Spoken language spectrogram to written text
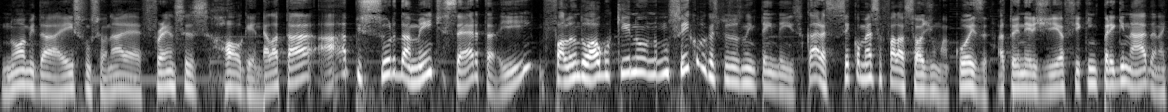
O nome da ex-funcionária é Frances Hogan. Ela tá absurdamente certa e falando algo que não, não sei como que as pessoas não entendem isso. Cara, se você começa a falar só de uma coisa, a tua energia fica impregnada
